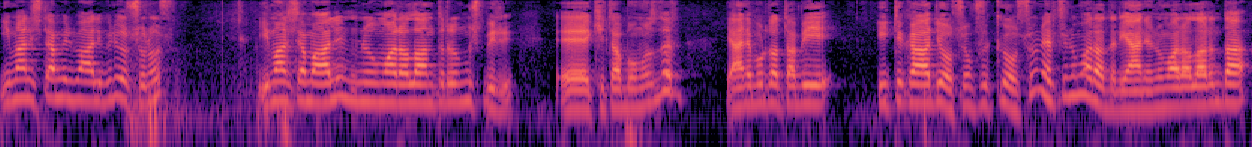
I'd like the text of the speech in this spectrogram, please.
İman İslam ilmali biliyorsunuz. İman İslam ilmali numaralandırılmış bir e, kitabımızdır. Yani burada tabii itikadi olsun, fıkhi olsun hepsi numaradır. Yani numaralarında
